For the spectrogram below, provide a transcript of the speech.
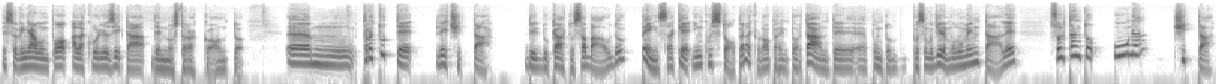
adesso veniamo un po' alla curiosità del nostro racconto. Ehm, tra tutte le città del Ducato Sabaudo, pensa che in quest'opera, che è un'opera importante, eh, appunto possiamo dire monumentale, soltanto una città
